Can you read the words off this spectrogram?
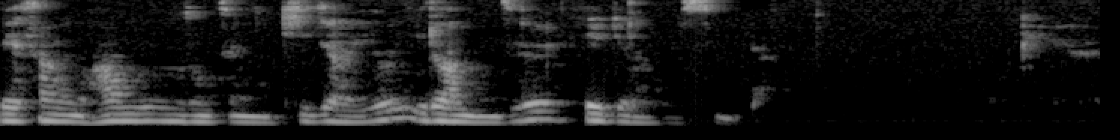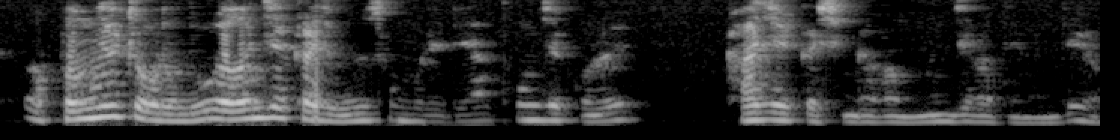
해상 화물 운송장에 기재하여 이러한 문제를 해결하고 있습니다. 어, 법률적으로 누가 언제까지 운송물에 대한 통제권을 가질 것인가가 문제가 되는데요.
